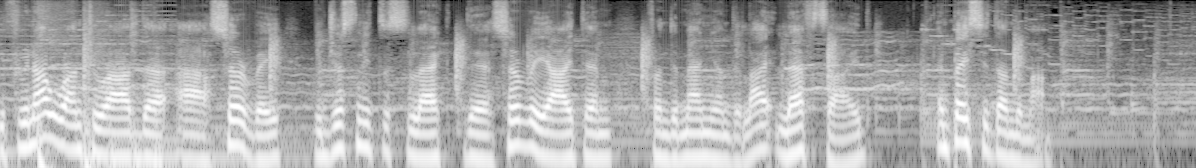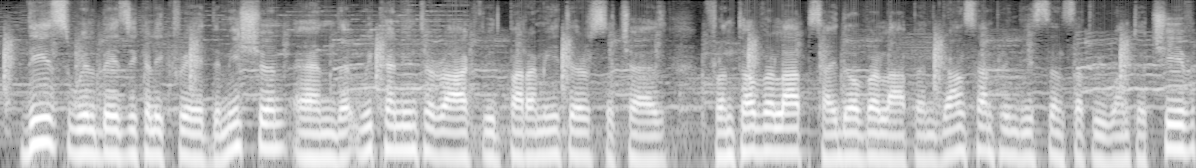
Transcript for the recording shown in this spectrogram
If we now want to add uh, a survey, we just need to select the survey item from the menu on the left side and place it on the map. This will basically create the mission and we can interact with parameters such as front overlap, side overlap and ground sampling distance that we want to achieve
